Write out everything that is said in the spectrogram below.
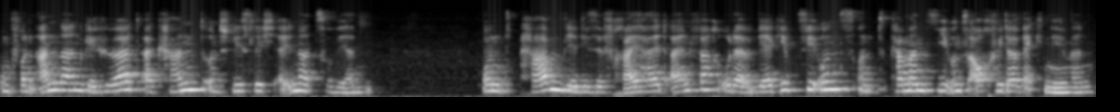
um von anderen gehört, erkannt und schließlich erinnert zu werden. Und haben wir diese Freiheit einfach oder wer gibt sie uns und kann man sie uns auch wieder wegnehmen?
